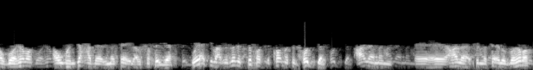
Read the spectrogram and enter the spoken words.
الظاهرة أو من جحد المسائل الخفية ويأتي بعد ذلك صفة إقامة الحجة على من آه، على في المسائل الظاهرة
